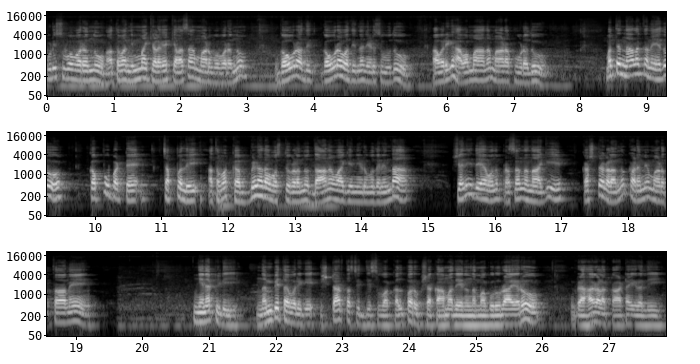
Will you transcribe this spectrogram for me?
ಗುಡಿಸುವವರನ್ನು ಅಥವಾ ನಿಮ್ಮ ಕೆಳಗೆ ಕೆಲಸ ಮಾಡುವವರನ್ನು ಗೌರವದಿ ಗೌರವದಿಂದ ನಡೆಸುವುದು ಅವರಿಗೆ ಅವಮಾನ ಮಾಡಕೂಡದು. ಮತ್ತು ನಾಲ್ಕನೆಯದು, ಕಪ್ಪು ಬಟ್ಟೆ, ಚಪ್ಪಲಿ ಅಥವಾ ಕಬ್ಬಿಣದ ವಸ್ತುಗಳನ್ನು ದಾನವಾಗಿ ನೀಡುವುದರಿಂದ ಶನಿದೇವನು ಪ್ರಸನ್ನನಾಗಿ ಕಷ್ಟಗಳನ್ನು ಕಡಿಮೆ ಮಾಡುತ್ತಾನೆ. ನೆನಪಿಡಿ ನಂಬಿತವರಿಗೆ ಇಷ್ಟಾರ್ಥ ಸಿದ್ಧಿಸುವ ಕಲ್ಪವೃಕ್ಷ ಕಾಮಧೇನು ನಮ್ಮ ಗುರುರಾಯರು ಗ್ರಹಗಳ ಕಾಟ ಇರಲಿ,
